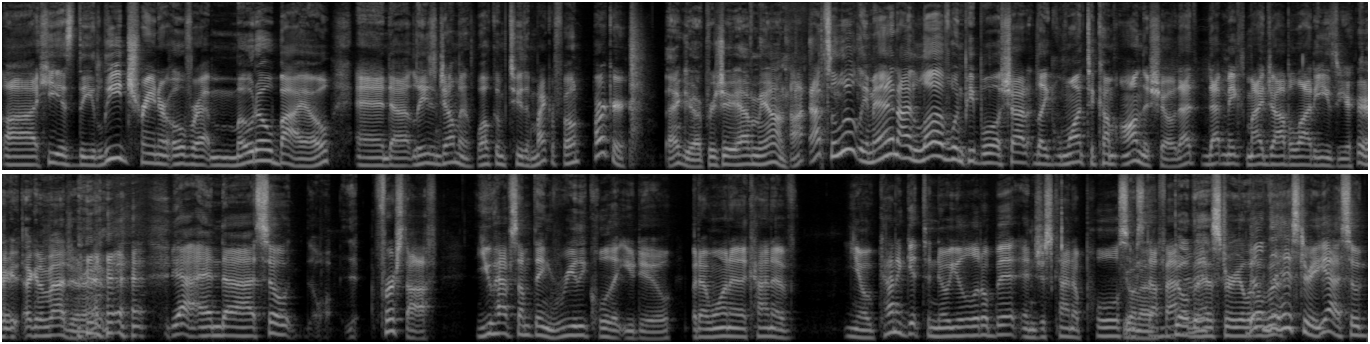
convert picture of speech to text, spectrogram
Uh, he is the lead trainer over at Moto Bio. And uh, ladies and gentlemen, welcome to the microphone, Parker. Thank you. I appreciate you having me on. Uh, absolutely, man. I love when people shot like want to come on the show. That that makes my job a lot easier. I, I can imagine, right? yeah, and uh, so first off, you have something really cool that you do, but I want to kind of you know, kind of get to know you a little bit and just kind of pull some stuff out. Build the it. history a little build bit. Build the history, yeah. So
